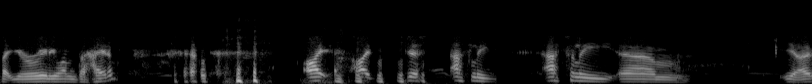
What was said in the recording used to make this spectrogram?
but you really wanted to hate him. I I just utterly utterly um, you know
